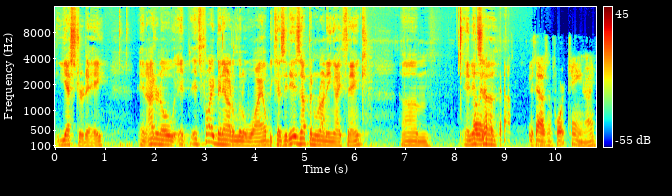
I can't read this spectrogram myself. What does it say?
yesterday. And I don't know, it, it's probably been out a little while because it is up and running, I think. Um, and it's oh, uh, 2014, right?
